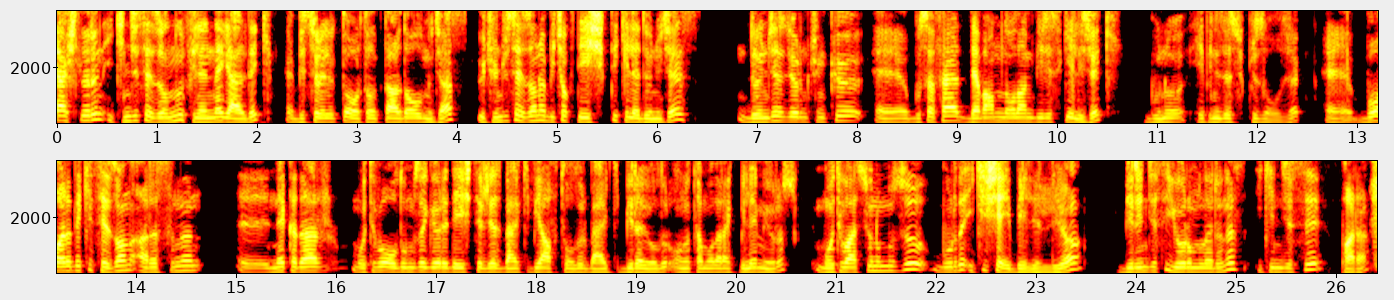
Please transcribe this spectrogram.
Yaşlar'ın ikinci sezonunun finaline geldik. E, bir sürelik de ortalıklarda olmayacağız. Üçüncü sezona birçok değişiklik ile döneceğiz. Döneceğiz diyorum çünkü e, bu sefer devamlı olan birisi gelecek. Bunu hepinize sürpriz olacak. E, bu aradaki sezon arasının e, ne kadar motive olduğumuza göre değiştireceğiz. Belki bir hafta olur, belki bir ay olur. Onu tam olarak bilemiyoruz. Motivasyonumuzu burada iki şey belirliyor. Birincisi yorumlarınız, ikincisi para.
